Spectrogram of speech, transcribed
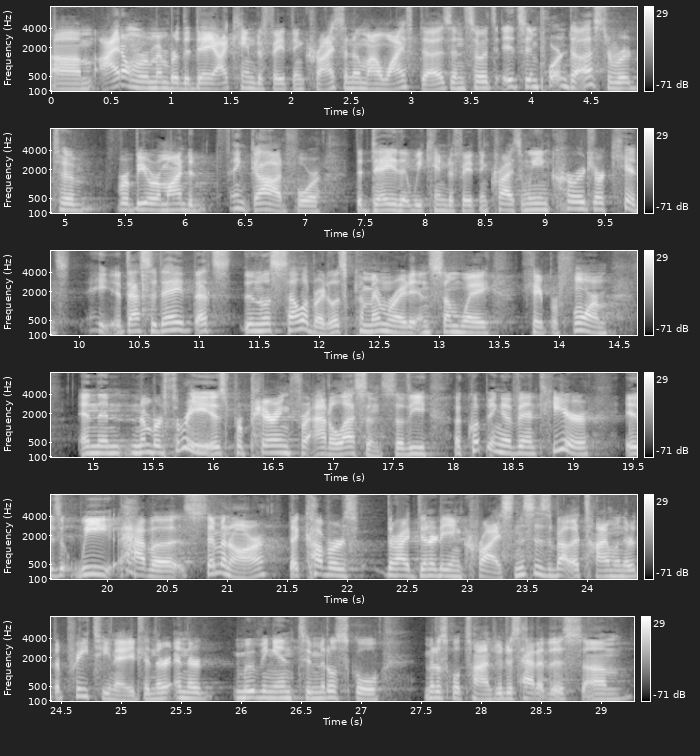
um, I don't remember the day I came to faith in Christ. I know my wife does. And so it's, it's important to us to, to be reminded, thank God for the day that we came to faith in Christ. And we encourage our kids, hey, if that's the day, that's, then let's celebrate it. Let's commemorate it in some way, shape, or form. And then number three is preparing for adolescence. So the equipping event here is we have a seminar that covers their identity in Christ. And this is about the time when they're at the preteen age and they're, and they're moving into middle school, middle school times. We just had it this um,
